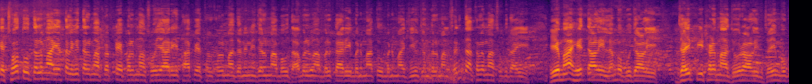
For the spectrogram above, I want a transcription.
કે છો તું તલમાં, યતલ વિતલમાં પ્રગટે પલમાં, સોયારી થાપે થલથલમાં જનની જલમાં, બહુ ધાબલમાં, બલકારી, બનમાતું, બનમાં, જીવ જંગલમાં, સરિતા થલમાં સુખદાયી. હે માં હેતાળી, લંબ ભુજાળી, જય પીઠળમાં જોરાળી, જય મુગ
